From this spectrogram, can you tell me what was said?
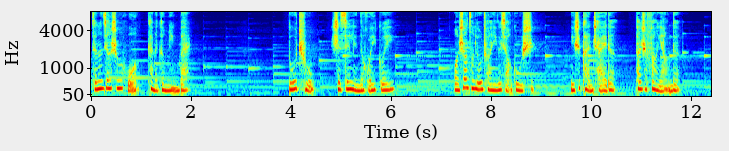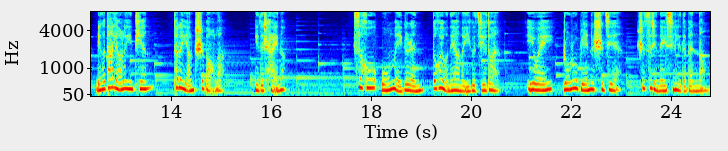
才能将生活看得更明白。独处是心灵的回归。网上曾流传一个小故事：你是砍柴的，他是放羊的，你和他聊了一天，他的羊吃饱了，你的柴呢？似乎我们每个人都会有那样的一个阶段。以为融入别人的世界是自己内心里的本能，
